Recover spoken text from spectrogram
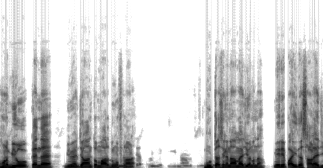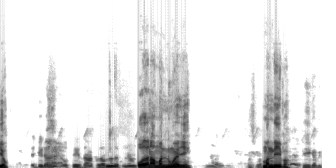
ਹੁਣ ਵੀ ਉਹ ਕਹਿੰਦਾ ਹੈ ਵੀ ਮੈਂ ਜਾਨ ਤੋਂ ਮਾਰ ਦੂੰਗਾ ਫਲਾਣਾ ਕੀ ਨਾਮ ਸੀ ਬੂਟਾ ਸਿੰਘ ਨਾਮ ਹੈ ਜੀ ਉਹਨਾਂ ਦਾ ਮੇਰੇ ਭਾਈ ਦਾ ਸਾਲਾ ਹੈ ਜੀ ਉਹ। ਤੇ ਜਿਹੜਾ ਉੱਥੇ ਦਾਖਲ ਉਹਨਾਂ ਦਾ ਕੀ ਨਾਮ ਉਹਦਾ ਨਾਮ ਮੰਨੂ ਹੈ ਜੀ ਮਨਦੀਪ। ਠੀਕ ਹੈ ਵੀਰ।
